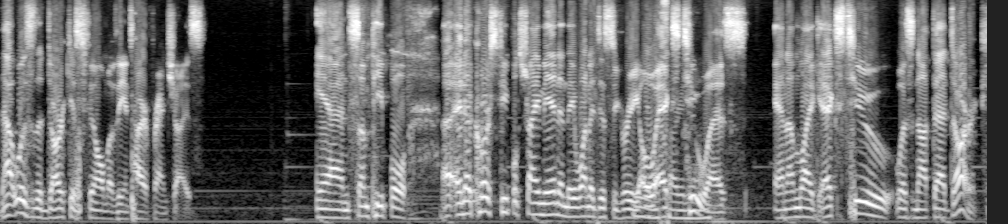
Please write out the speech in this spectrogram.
that was the darkest film of the entire franchise. And some people, uh, and of course, people chime in and they want to disagree. Yeah, oh, X two Noah. was, and I'm like, X two was not that dark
